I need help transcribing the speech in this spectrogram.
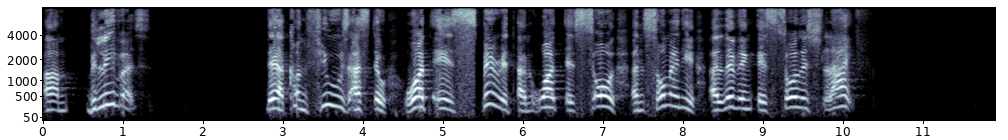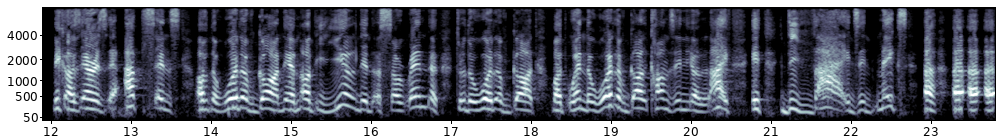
um, believers. They are confused as to what is spirit and what is soul, and so many are living a soulish life because there is the absence of the Word of God. They are not yielded or surrendered to the Word of God. But when the Word of God comes in your life, it divides, it makes a, a, a,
